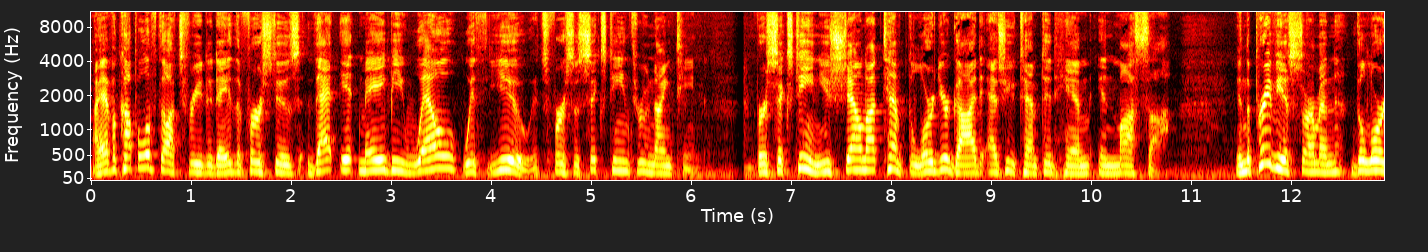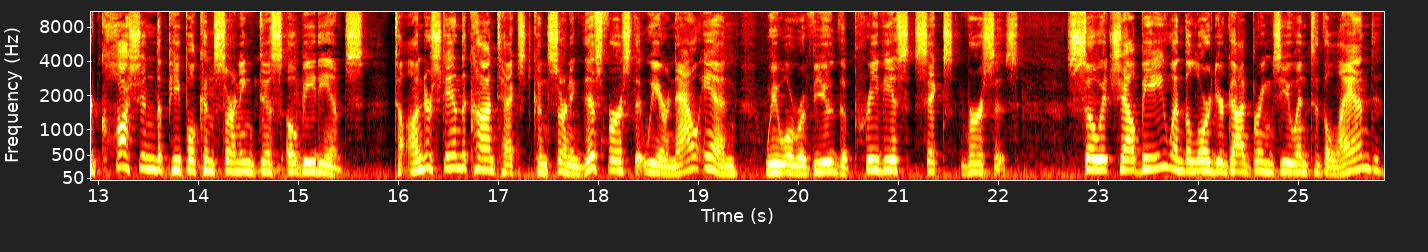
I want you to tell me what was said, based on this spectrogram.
I have a couple of thoughts for you today. The first is that it may be well with you. It's verses 16 through 19. Verse 16, you shall not tempt the Lord your God as you tempted him in Massah. In the previous sermon, the Lord cautioned the people concerning disobedience. To understand the context concerning this verse that we are now in, we will review the previous six verses. So it shall be when the Lord your God brings you into the land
